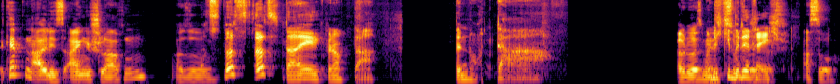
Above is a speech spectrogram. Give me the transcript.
Der Captain Aldi ist eingeschlafen. Also was, was, was? Nein, ich bin noch da. Bin noch da. Aber du hast mir Und nicht ich gebe dir recht. Ach so.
